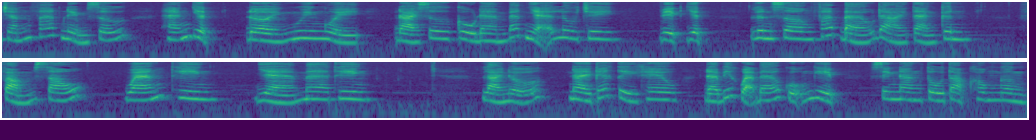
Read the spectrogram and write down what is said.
Chánh Pháp Niệm xứ Hán dịch Đời Nguyên Ngụy Đại sư Cù Đàm Bát Nhã Lưu Chi Việt dịch Linh Sơn Pháp Bảo Đại Tạng Kinh Phẩm 6 Quán Thiên Dạ Ma Thiên. Lại nữa, này các tỳ kheo đã biết quả báo của nghiệp, siêng năng tu tập không ngừng,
